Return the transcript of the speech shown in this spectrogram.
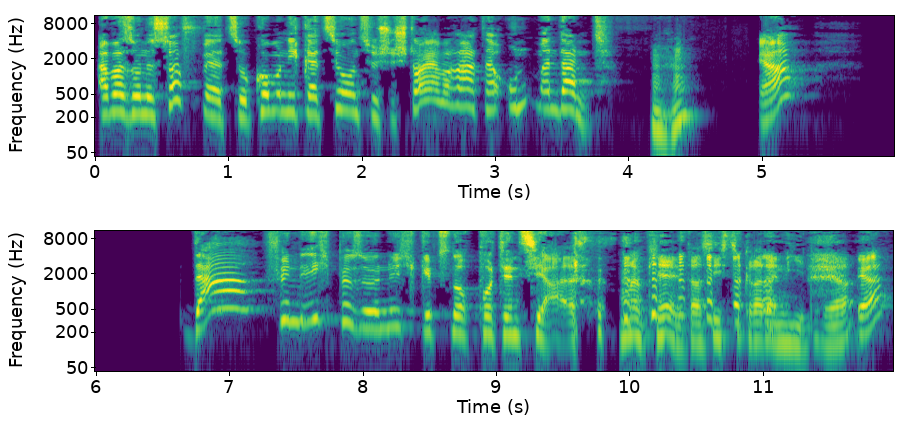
aber so eine Software zur Kommunikation zwischen Steuerberater und Mandant, mhm. Ja, da finde ich persönlich gibt's noch Potenzial. Okay, da siehst du gerade ein Heat, ja. Ja?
